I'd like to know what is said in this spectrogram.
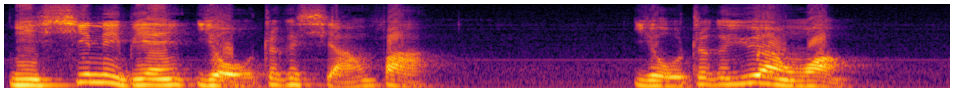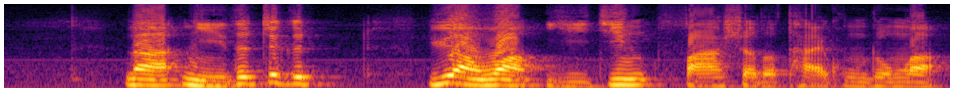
你心里边有这个想法，有这个愿望，那你的这个。愿望已经发射到太空中了，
